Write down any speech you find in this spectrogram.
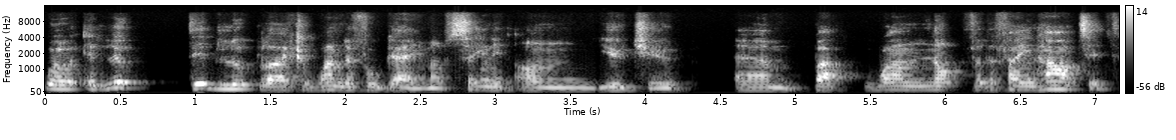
Well, it looked did look like a wonderful game. I've seen it on YouTube, um, but one not for the faint-hearted.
